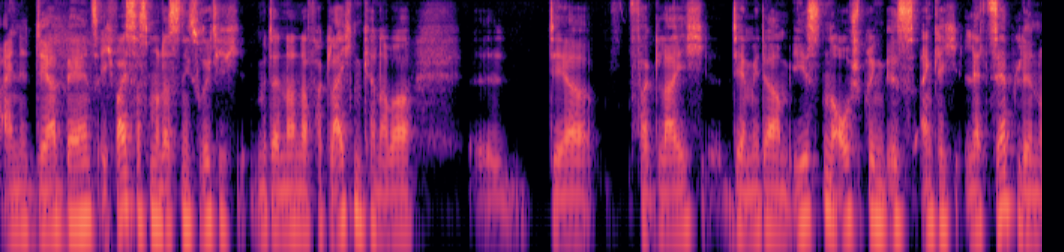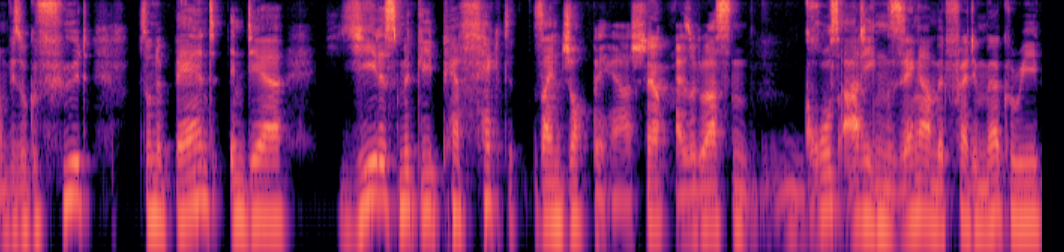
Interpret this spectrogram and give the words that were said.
eine der Bands. Ich weiß, dass man das nicht so richtig miteinander vergleichen kann, aber äh, der Vergleich, der mir da am ehesten aufspringt, ist eigentlich Led Zeppelin und wie so gefühlt so eine Band, in der jedes Mitglied perfekt seinen Job beherrscht. Ja. Also du hast einen großartigen Sänger mit Freddie Mercury,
